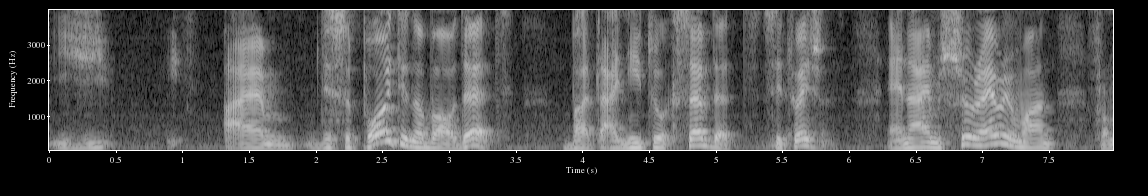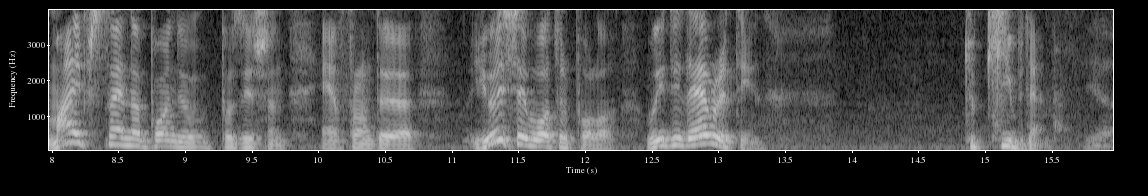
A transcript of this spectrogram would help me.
you, I am disappointed about that, but I need to accept that situation. And I'm sure everyone, from my standpoint of position and from the USA water polo, we did everything to keep them. Yeah.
